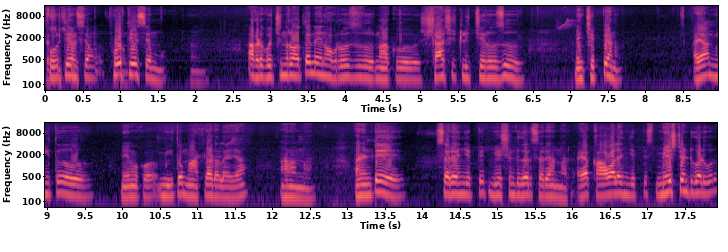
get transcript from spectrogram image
ఫోర్త్ ఏసీఎం ఫోర్త్ ఏసీఎం అక్కడికి వచ్చిన తర్వాత నేను ఒక రోజు నాకు షార్ట్ షీట్లు ఇచ్చే రోజు నేను చెప్పాను అయ్యా మీతో నేను ఒక మీతో మాట్లాడాలి అయ్యా అని అన్నాను. అని అంటే సరే అని చెప్పి మేషెంట్ గారు సరే అన్నారు. అయ్యా కావాలని చెప్పేసి మేస్టెంట్ గారు కూడా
